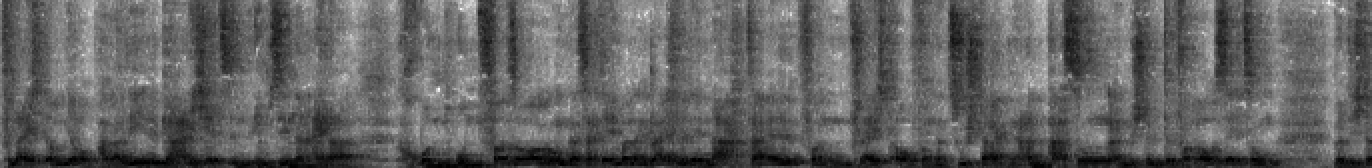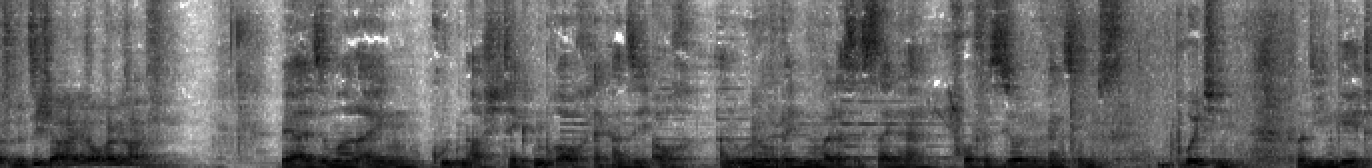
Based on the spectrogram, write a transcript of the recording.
vielleicht irgendwie auch parallel, gar nicht jetzt in, im Sinne einer Rundumversorgung, das hat ja immer dann gleich wieder den Nachteil von vielleicht auch von einer zu starken Anpassung an bestimmte Voraussetzungen, würde ich das mit Sicherheit auch ergreifen. Wer also mal einen guten Architekten braucht, der kann sich auch an Udo wenden, weil das ist seine Profession, wenn es ums Brötchen verdienen geht.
